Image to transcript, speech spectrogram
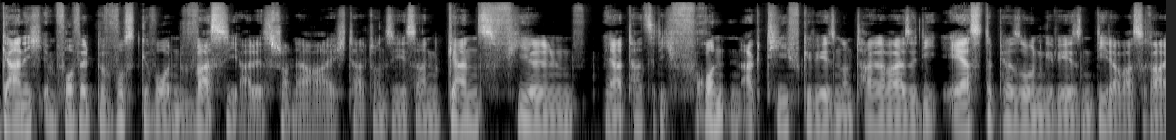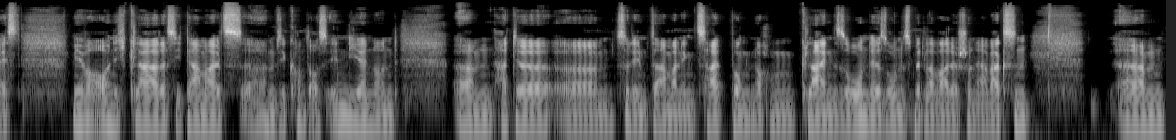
gar nicht im Vorfeld bewusst geworden, was sie alles schon erreicht hat. Und sie ist an ganz vielen, ja, tatsächlich Fronten aktiv gewesen und teilweise die erste Person gewesen, die da was reißt. Mir war auch nicht klar, dass sie damals, ähm, sie kommt aus Indien und ähm, hatte ähm, zu dem damaligen Zeitpunkt noch einen kleinen Sohn. Der Sohn ist mittlerweile schon erwachsen. Ähm,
